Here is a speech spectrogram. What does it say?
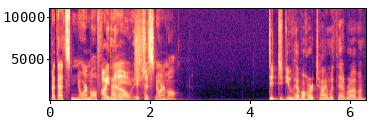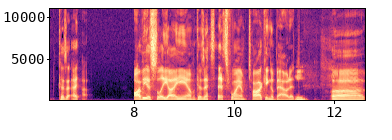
but that's normal for I that know. age. It's That's just- normal. Did did you have a hard time with that, Robin? Because I, I obviously I am because that's that's why I'm talking about it. Uh,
